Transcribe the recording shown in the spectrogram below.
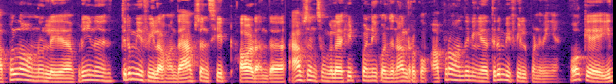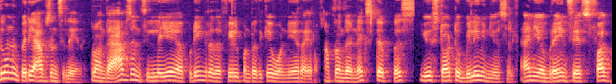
அப்போல்லாம் ஒன்றும் இல்லையே அப்படின்னு திரும்பி ஃபீல் ஆகும். அந்த ஆப்சன்ஸ் ஹிட் ஹார்ட் அந்த ஆப்சன்ஸ் உங்களை ஹிட் பண்ணி கொஞ்ச நாள் இருக்கும். அப்புறம் வந்து நீங்கள் திரும்பி ஃபீல் பண்ணுவீங்க. ஓகே இது ஒன்றும் பெரிய ஆப்சன்ஸ் இல்லையே அப்புறம் அந்த ஆப்சன்ஸ் இல்லையே அப்படிங்கிறத ஃபீல் பண்ணுறதுக்கே ஒன் இயர் ஆயிரும். அப்புறம் அந்த next step is you start to believe in yourself and your brain says fuck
